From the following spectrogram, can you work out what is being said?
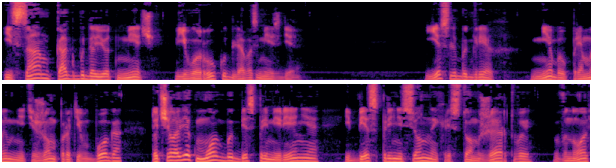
и сам как бы дает меч в его руку для возмездия. Если бы грех не был прямым мятежом против Бога, то человек мог бы без примирения и без принесенной Христом жертвы вновь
